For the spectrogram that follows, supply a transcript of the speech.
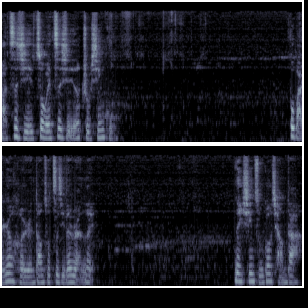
把自己作为自己的主心骨，不把任何人当做自己的软肋，内心足够强大，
